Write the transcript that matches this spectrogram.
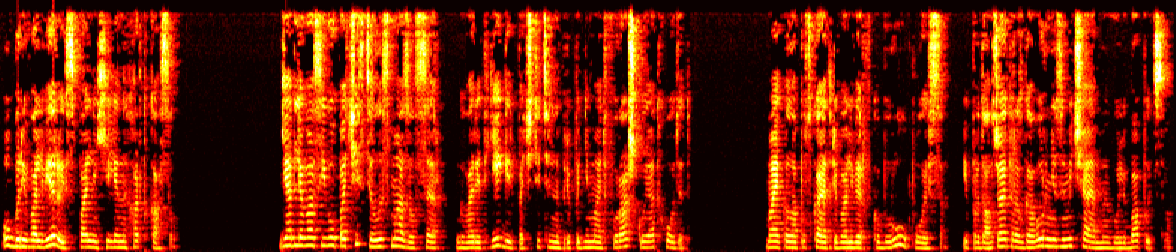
оба револьвера из спальни Хелены Харткасл. «Я для вас его почистил и смазал, сэр», — говорит егерь, почтительно приподнимает фуражку и отходит. Майкл опускает револьвер в кобуру у пояса и продолжает разговор, не замечая моего любопытства.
